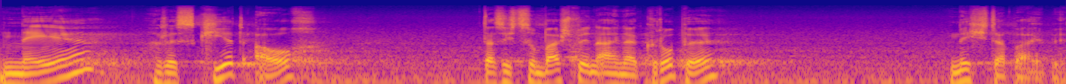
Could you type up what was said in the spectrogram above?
Nähe riskiert auch, dass ich zum Beispiel in einer Gruppe nicht dabei bin.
